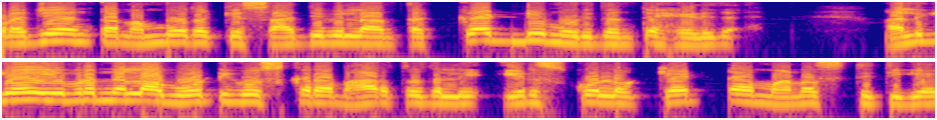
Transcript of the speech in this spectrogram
ಪ್ರಜೆ ಅಂತ ನಂಬೋದಕ್ಕೆ ಸಾಧ್ಯವಿಲ್ಲ ಅಂತ ಕಡ್ಡಿ ಮುರಿದಂತೆ ಹೇಳಿದೆ. ಅಲ್ಲಿಗೆ ಇವರನ್ನೆಲ್ಲ ಓಟಿಗೋಸ್ಕರ ಭಾರತದಲ್ಲಿ ಇರಿಸಿಕೊಳ್ಳೋ ಕೆಟ್ಟ ಮನಸ್ಥಿತಿಗೆ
